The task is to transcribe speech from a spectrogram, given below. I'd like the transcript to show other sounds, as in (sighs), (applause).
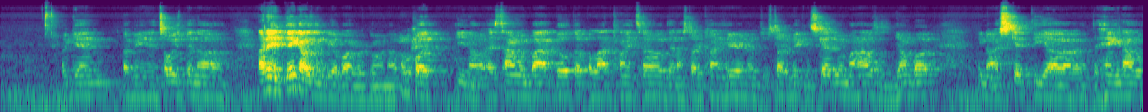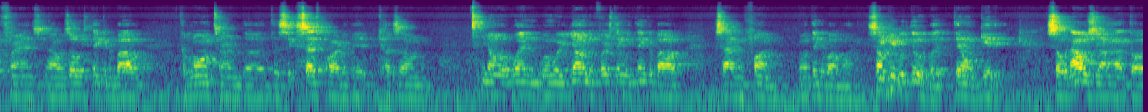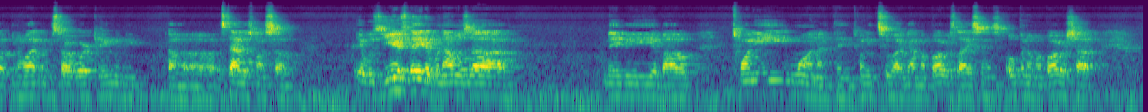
again, I mean, it's always been a. I didn't think I was gonna be a barber growing up, Okay. but you know, as time went by, I built up a lot of clientele, and then I started cutting hair, and I just started making a schedule in my house as a young buck. You know, I skipped the uh, the hanging out with friends. You know, I was always thinking about the long term, the the success part of it, because um, you know, when when we're young, the first thing we think about is having fun. We don't think about money. Some people do, but they don't get it. So when I was young, I thought, you know what, let me start working, let me uh, establish myself. It was years later when I was uh, maybe about 21, I think, 22, I got my barber's license, opened up my barber shop,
